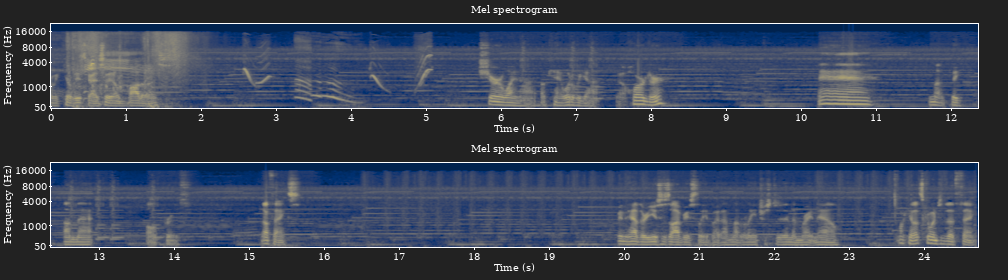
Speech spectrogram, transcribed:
Or we kill these guys so they don't bother us. Sure, why not? Okay, what do we got? We got Hoarder. Eh, I'm not big on that. All proof. No thanks. I mean, they have their uses, obviously, but I'm not really interested in them right now. Okay, let's go into the thing.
